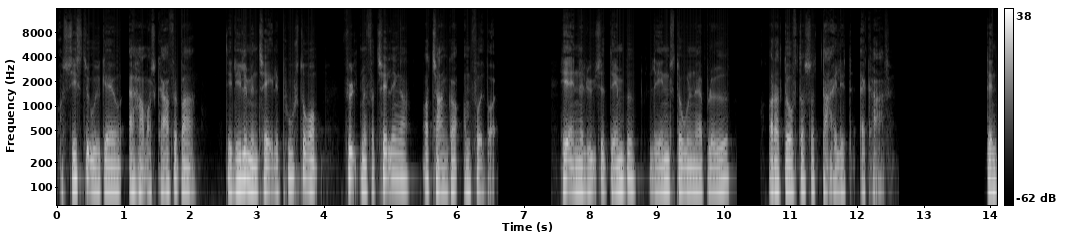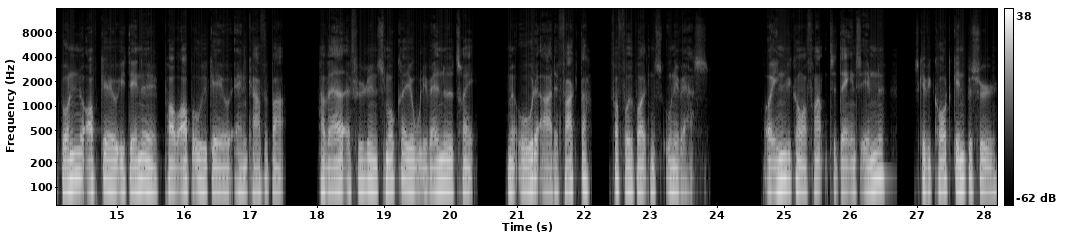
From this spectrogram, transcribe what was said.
og sidste udgave af Hammers Kaffebar, det lille mentale pusterum, fyldt med fortællinger og tanker om fodbold. Herinde er lyset dæmpet, lænestolene er bløde, og der dufter så dejligt af kaffe. Den bundne opgave i denne pop-up-udgave af en kaffebar har været at fylde en smuk reol i valnødetræ med otte artefakter fra fodboldens univers. Og inden vi kommer frem til dagens emne, skal vi kort genbesøge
